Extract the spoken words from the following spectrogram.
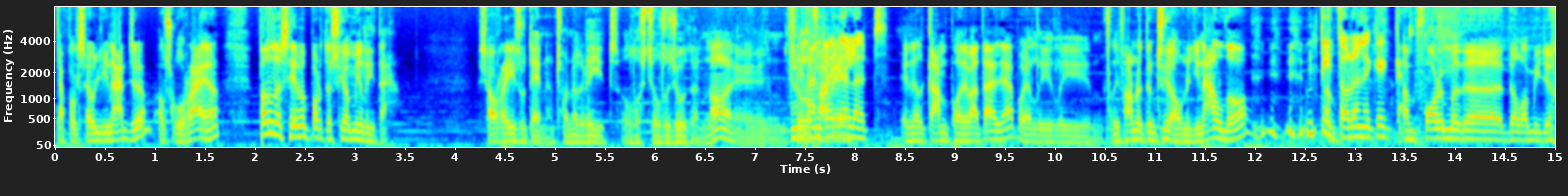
cap al seu llinatge, els Gorrea, per la seva aportació militar. Això els reis ho tenen, són agraïts, els que els ajuden, no? Eh, si fan fa bé. En el campo de batalla, pues, li, li, li fa una atenció, un aguinaldo, Un títol, en aquest cas. en forma de, de lo millor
